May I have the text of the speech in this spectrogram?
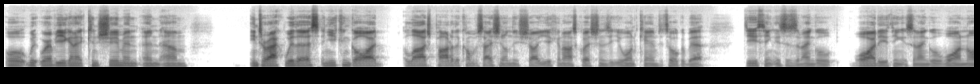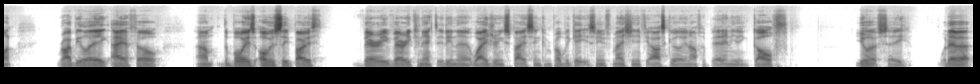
or wh- wherever you're going to consume and, and um, interact with us, and you can guide a large part of the conversation on this show. You can ask questions that you want Cam to talk about. Do you think this is an angle? Why do you think it's an angle? Why not? Rugby league, AFL. Um, the boys obviously both very, very connected in the wagering space and can probably get you some information if you ask early enough about anything. Golf, UFC, whatever,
